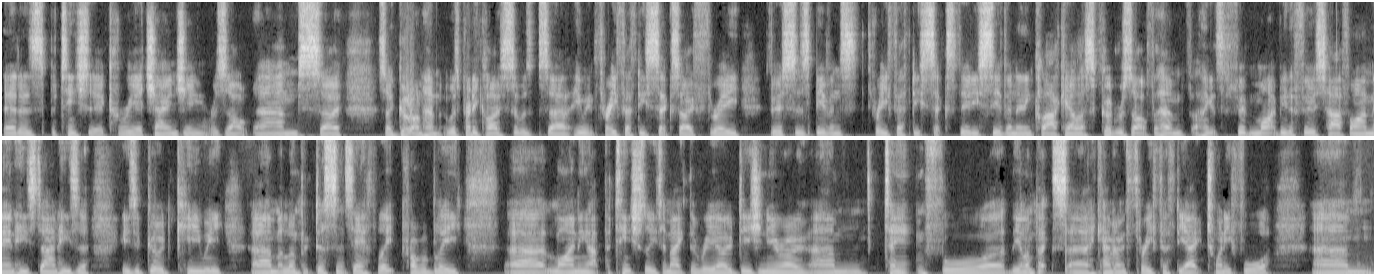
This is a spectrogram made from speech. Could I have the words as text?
that is potentially a career-changing result. Um, so, so good on him. It was pretty close. It was uh, he went 356.03 versus Bevan's 356.37, and then Clark Ellice, good result for him. I think it's might be the first half Ironman he's done. He's a he's a good Kiwi um, Olympic distance athlete, probably uh, lining up potentially to make the Rio de Janeiro um, team for the Olympics. Uh, he came home 358.24. Um,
